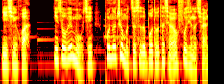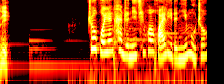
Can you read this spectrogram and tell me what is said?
倪清欢，你作为母亲不能这么自私的剥夺他想要父亲的权利。周伯言看着倪清欢怀里的倪木舟，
